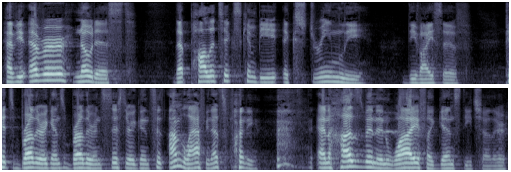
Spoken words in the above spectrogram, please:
Have you ever noticed that politics can be extremely divisive? pits brother against brother and sister against sister. I'm laughing, that's funny. and husband and wife against each other.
